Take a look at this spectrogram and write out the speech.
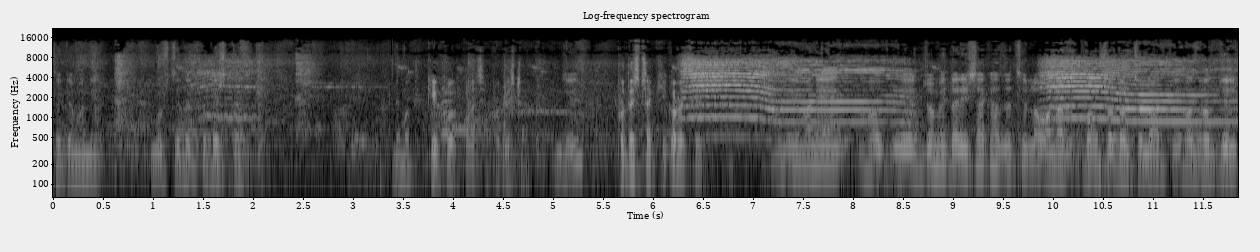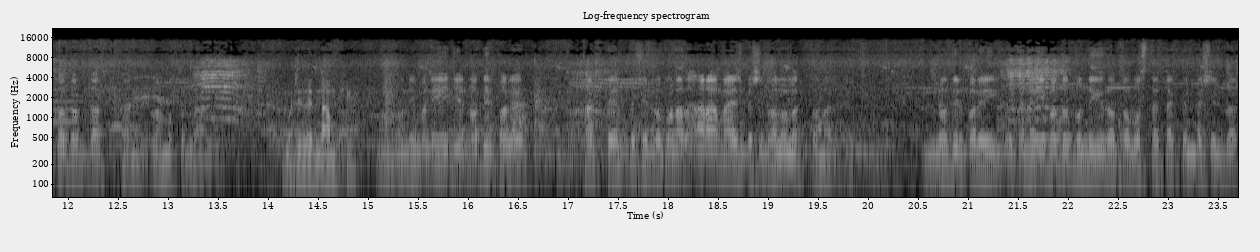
থেকে মানে মসজিদের প্রতিষ্ঠা আর কি। কি করে- করেছে প্রতিষ্ঠা? জি? প্রতিষ্ঠা কি করেছে? উনি মানে জমিদারি শাখ হাজে ছিল ওনার বংশধর ছিল আর কি হজরত জিল কদর দাদ খান রহমতুল্লাহ আলী মসজিদের নাম কি? উনি মানে এই যে নদীর পাড়ে থাকতেন বেশি লোক ওনার আরাম আয়েস বেশি ভালো লাগতো না আর কি। নদীর পাড়ে এই- ওখানে ইবাদত বন্দিগিরত অবস্থায় থাকতেন বেশিরভাগ।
